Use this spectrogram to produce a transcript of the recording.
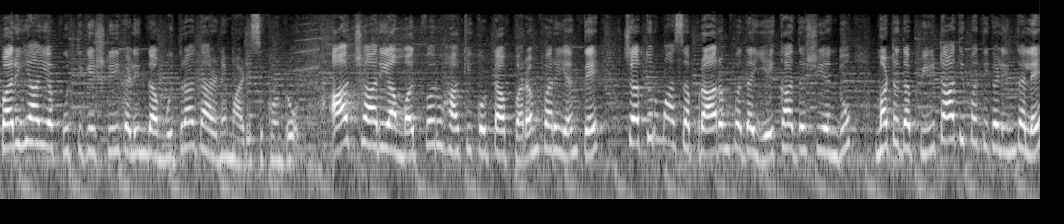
ಪರ್ಯಾಯ ಪುತ್ತಿಗೆ ಶ್ರೀಗಳಿಂದ ಮುದ್ರಾಧಾರಣೆ ಮಾಡಿಸಿಕೊಂಡ್ರು. ಆಚಾರ್ಯ ಮಧ್ವರು ಹಾಕಿಕೊಟ್ಟ ಪರಂಪರೆಯಂತೆ ಚತುರ್ಮಾಸ ಪ್ರಾರಂಭದ ಏಕಾದಶಿಯಂದು ಮಠದ ಪೀಠಾಧಿಪತಿಗಳಿಂದಲೇ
